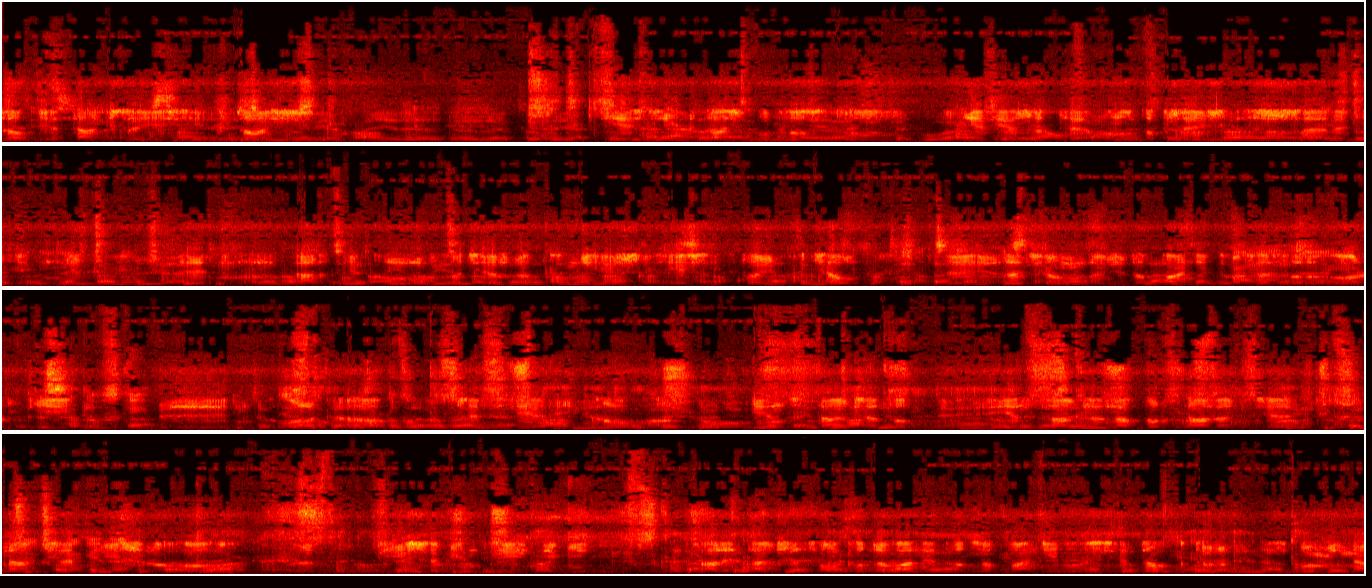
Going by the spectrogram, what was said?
sobie także, jeśli ktoś to jeśli ktoś po prostu nie wierzy temu, no to przecież szereg artykułów, chociażby pomniejszych, jeśli ktoś chciał y, zaciągnąć do pani profesor Olgi, y, Olga Swiewikowa, jest także, to, jest także na portalach, gdzie także pisze o, pisze między innymi, ale także są podawane to, co pani doktor wspomina,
